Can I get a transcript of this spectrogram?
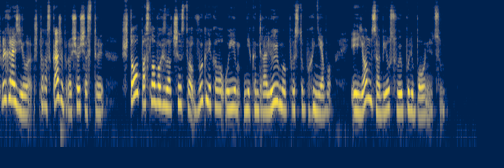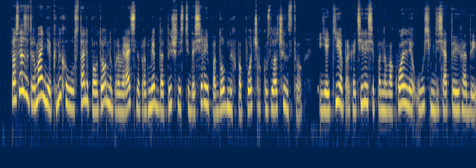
прыгразіла, што раскажа пра ўсё сястры, што па словах злачынства выклікала ў ім некантралюемы прыступ гневу, і ён забіў сваю палюбоўніцу. Пасля затрымання кныхалу сталі паўторна правяраць на прадмет датычнасці да серый падобных па почарку злачынстваў, якія пракаціліся па наваколле ў 70-е гады.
